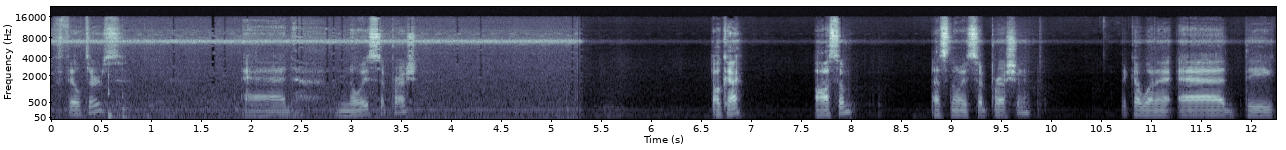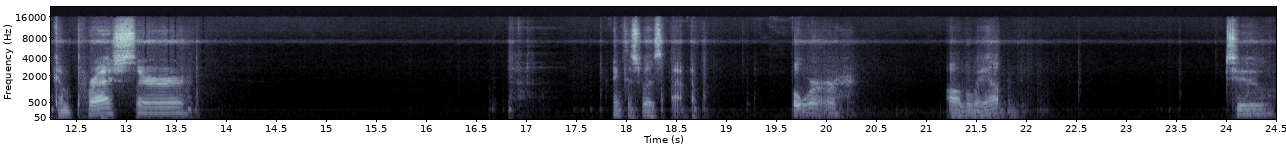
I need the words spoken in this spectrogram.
filters. Add noise suppression. Okay. Awesome. That's noise suppression I think I want to add the compressor. Think this was uh, four all the way up. Two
